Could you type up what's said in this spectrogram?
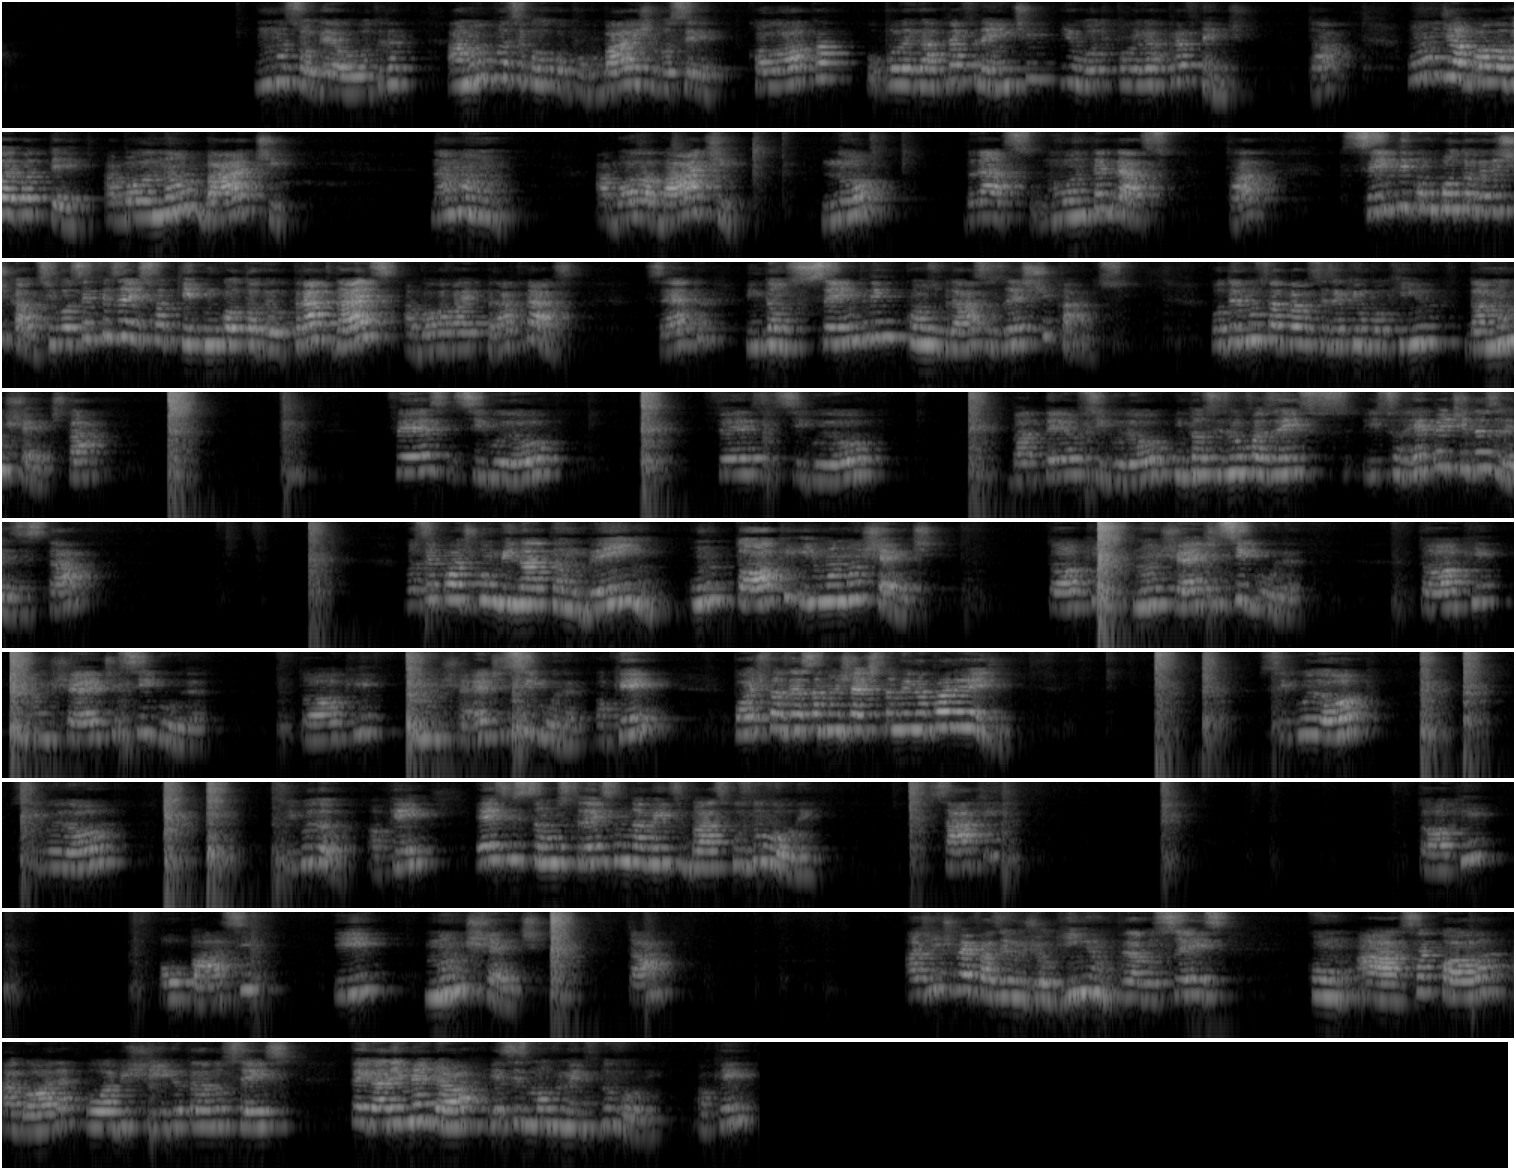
Uma sobre a outra. A mão que você colocou por baixo, você coloca o polegar para frente e o outro polegar para frente, tá? Onde a bola vai bater? A bola não bate na mão. A bola bate no braço, no antebraço, tá? Sempre com o cotovelo esticado. Se você fizer isso aqui com o cotovelo para trás, a bola vai para trás, certo? Então, sempre com os braços esticados. Vou demonstrar para vocês aqui um pouquinho da manchete, tá? Fez, segurou, fez, segurou, bateu, segurou. Então, vocês vão fazer isso, isso repetidas vezes, tá? Você pode combinar também um toque e uma manchete. Toque, manchete, segura. Toque, manchete, segura. Toque, manchete, segura, ok? Pode fazer essa manchete também na parede. Segurou, segurou, segurou, ok? Esses são os três fundamentos básicos do vôlei. Saque, toque ou passe e manchete, tá? A gente vai fazer um joguinho para vocês com a sacola agora ou a bexiga para vocês pegarem melhor esses movimentos do vôlei, ok?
